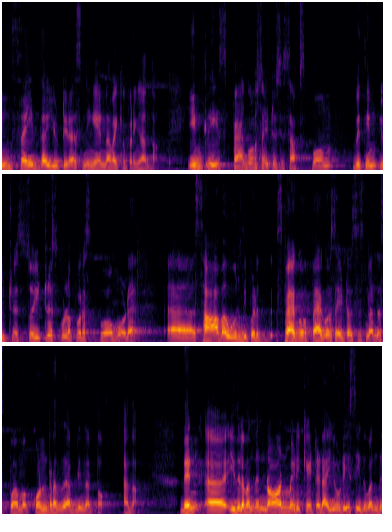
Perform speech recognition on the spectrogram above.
inside the uterus நீங்கள் என்ன வைக்க போகிறீங்க அதுதான் increase phagocytosis of sperm within uterus so யூட்ரஸ்க்குள்ளே போகிற ஸ்போமோட சாவை உறுதிப்படுத்துது. ஸ்பேகோ ஃபேகோசைட்டோசிஸ்னால் அந்த ஸ்போமை கொன்றது அப்படின்னு அர்த்தம். அதான். தென் இதில் வந்து நான் மெடிக்கேட்டட் ஐயூடிஸ் இது வந்து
